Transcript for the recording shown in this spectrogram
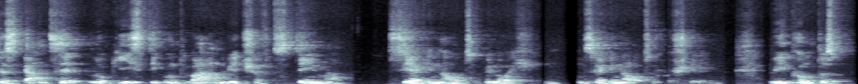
das ganze Logistik- und Warenwirtschaftsthema sehr genau zu beleuchten und sehr genau zu verstehen. Wie kommt das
